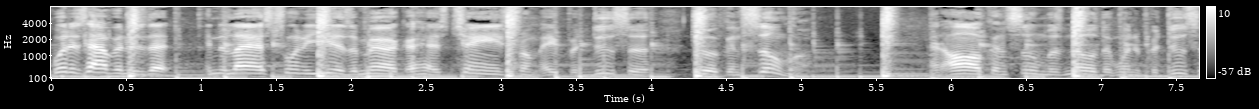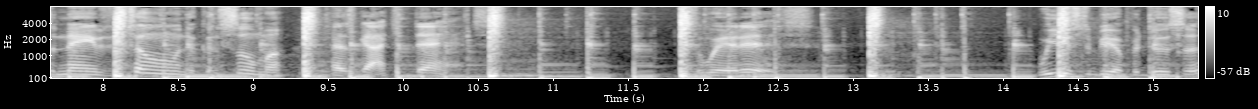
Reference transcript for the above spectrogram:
What has happened is that in the last 20 years, America has changed from a producer to a consumer. And all consumers know that when the producer names the tune, the consumer has got to dance. That's the way it is. We used to be a producer,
